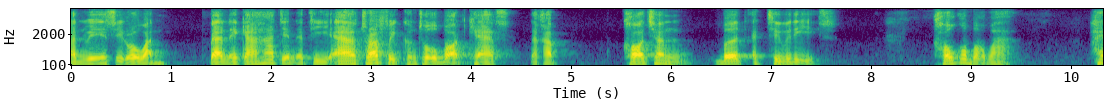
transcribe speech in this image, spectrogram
runway 01 8นาฬิกา57นาที air traffic control broadcast นะครับ caution bird activities เขาก็บอกว่าให้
